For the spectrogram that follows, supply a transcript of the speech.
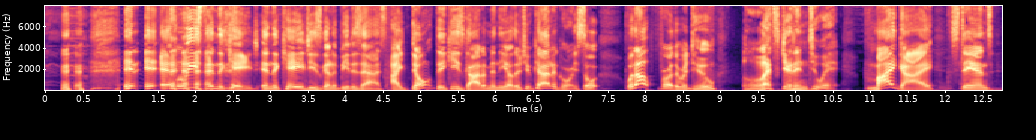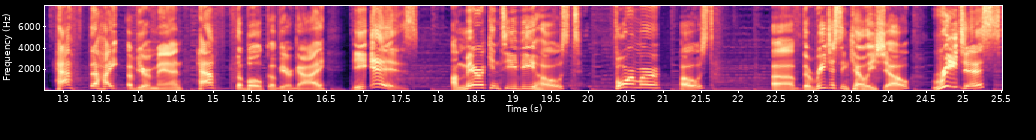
in, in, at least in the cage. In the cage, he's to beat his ass. I don't think he's got him in the other two categories. So, without further ado, let's get into it. My guy stands half the height of your man, half the bulk of your guy. He is American TV host, former host of the Regis and Kelly show, Regis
